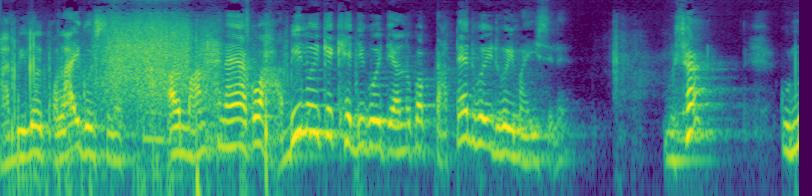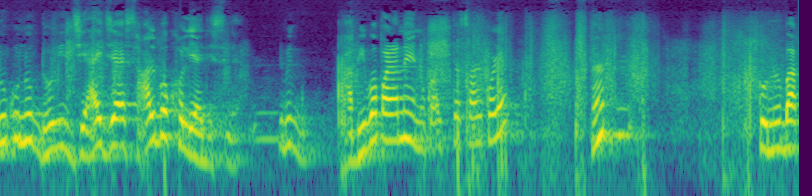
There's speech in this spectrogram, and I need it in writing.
হাবিলৈ পলাই গৈছিলে। আৰু মান সেনাই আকৌ হাবিলৈকে খেদি গৈ তেওঁলোকক তাতে ধৰি ধৰি মাৰিছিলে। বুজিছা? কোনো কোনোক ধৰি জীয়াই জীয়াই ছাল বখলিয়াই দিছিলে। তুমি ভাবিব পাৰানে এনেকুৱা অত্যাচাৰ কৰে? কোনোবাক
